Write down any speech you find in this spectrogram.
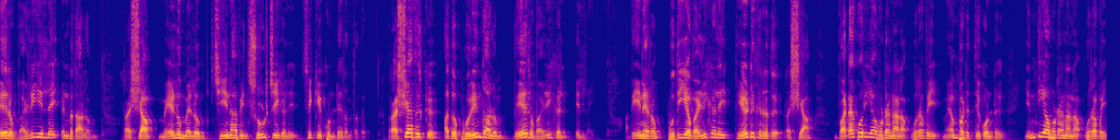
வேறு வழியில்லை என்பதாலும் ரஷ்யா மேலும் மேலும் சீனாவின் சூழ்ச்சிகளில் சிக்கிக் கொண்டிருந்தது ரஷ்யாவிற்கு அது புரிந்தாலும் வேறு வழிகள் இல்லை. அதே நேரம் புதிய வழிகளை தேடுகிறது ரஷ்யா. வடகொரியாவுடனான உறவை மேம்படுத்திக் கொண்டு இந்தியாவுடனான உறவை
